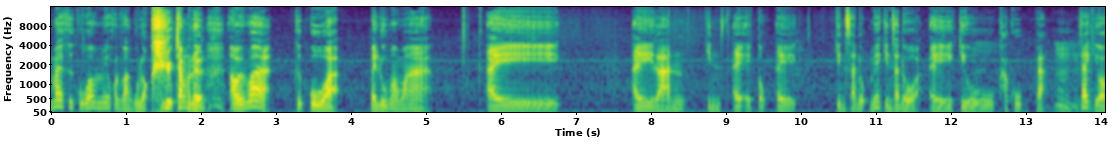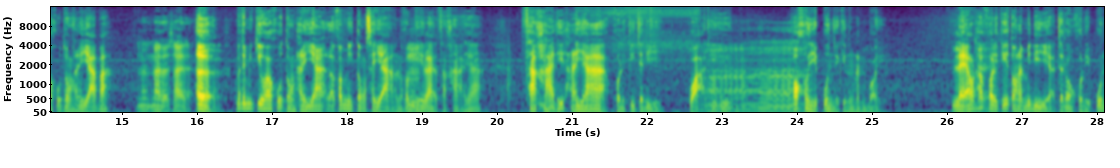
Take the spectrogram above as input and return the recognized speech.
ไม่คือกูว่ามันไม่มีคนฟังกูหรอก ช่างมันเถอะเอาเป็นว่าคือกูอะไปรู้มาว่า ไอไอร้านกินไอไอตกไอกินซาโดไม่ใช่กินซาโดอะไอกิวคาคุปะอืมใช่กิวคาคุตรงธนิยะปะน่าน่าจะใช่แหละ เออ มันจะมีกิวคาคุตรงธนิยะแล้วก็มีตรงสยามแล้วก็อืมมีหลายสาขาใช่ปะสาขาที่ธนิยะคุณภาพจะดีกว่าที่อื่นอ่าเพราะคนญี่ปุ่นจะกินตรงนั้นบ่อย แล้วถ้าโอเคคุณภาพตรงนั้นไม่ดีอะจะโดนคนญี่ปุ่น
